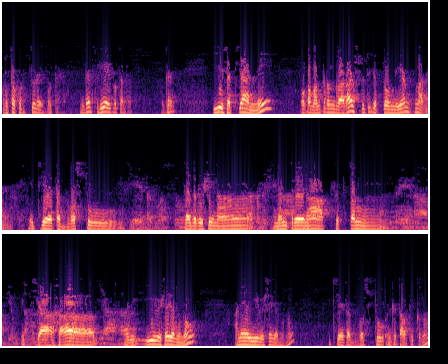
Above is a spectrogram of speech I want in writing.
కృతకృత్యుడైపోతాడు. అంటే ఫ్రీ అయిపోతాడు. ఓకే? ఈ సత్యాన్ని ఒక మంత్రం ద్వారా శృతి చెప్తోంది అంటున్నారు ఆయన. ఇత్యేతద్వస్తు. తదృషిణ మంత్రేణాప్యుక్తం. ఇత్యాహ. అది ఈ విషయమును అనే ఈ విషయమును ఇచ్చేతద్వస్తు అంటే టాపిక్ను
